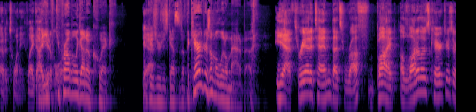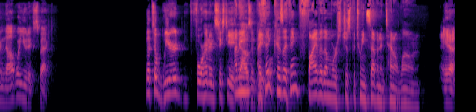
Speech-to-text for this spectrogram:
out of twenty. Like I you, you probably got out quick yeah. because you're just guessing stuff. The characters I'm a little mad about. Yeah, three out of ten. That's rough, but a lot of those characters are not what you'd expect. That's a weird 468,000 I mean, people. I think because I think five of them were just between seven and ten alone, yeah,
